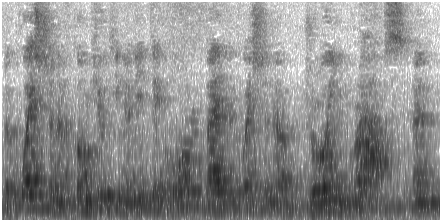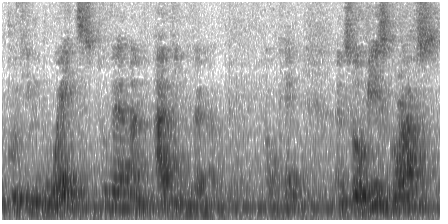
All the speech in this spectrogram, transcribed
the question of computing an integral by the question of drawing graphs and putting weights to them and adding them up. Okay? And so these graphs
